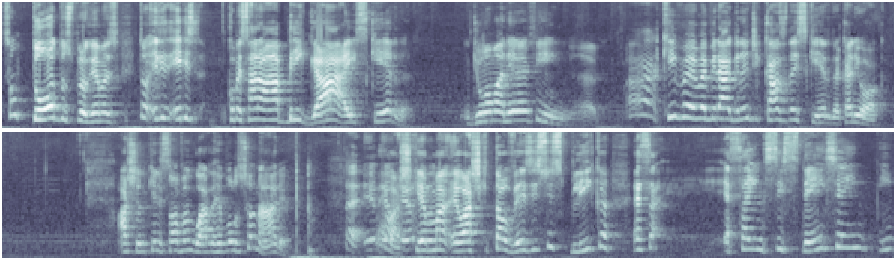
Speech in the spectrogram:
São todos programas. Então, eles, eles começaram a abrigar a esquerda de uma maneira, enfim. ah, Aqui vai vai virar a grande casa da esquerda, carioca. Achando que eles são a vanguarda revolucionária. É, Eu, acho que é uma- eu acho que talvez isso explica essa, essa insistência em, em-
